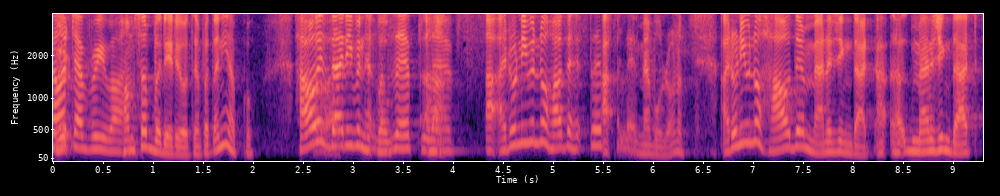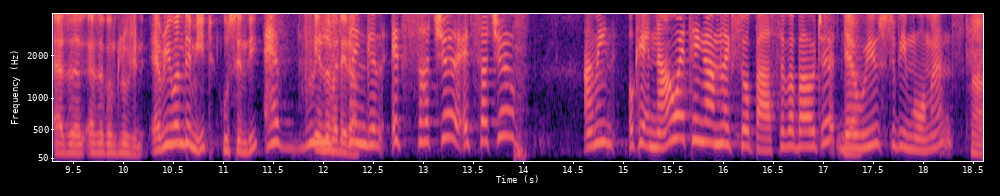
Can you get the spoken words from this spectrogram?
Not everyone. हम सब बडेरे होते हैं पता नहीं आपको हाउ इज दैट इवन Zip lips. आई डोंट इवन नो हाउ द Zip lips. मैं बोल रहा हूँ ना आई डोंट इवन नो हाउ दे आर मैनेजिंग दैट मैनेजिंग दैट एज अ एज अ कंक्लूजन एवरीवन दे मीट हु सिंधी Every is a vadera single. It's such a. It's such a. I mean, okay. Now I think I'm like so passive about it. There Yeah. used to be moments, Huh.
